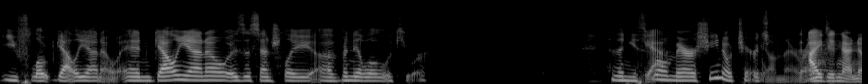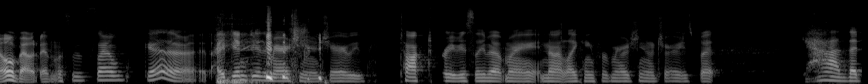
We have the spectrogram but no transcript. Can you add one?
you float Galliano. And Galliano is essentially a vanilla liqueur. And then you throw Yeah. a maraschino cherry Which on there, right? I did not know about, it and this is so good. I didn't do the maraschino cherry. We've talked previously about my not liking for maraschino cherries, but yeah, the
